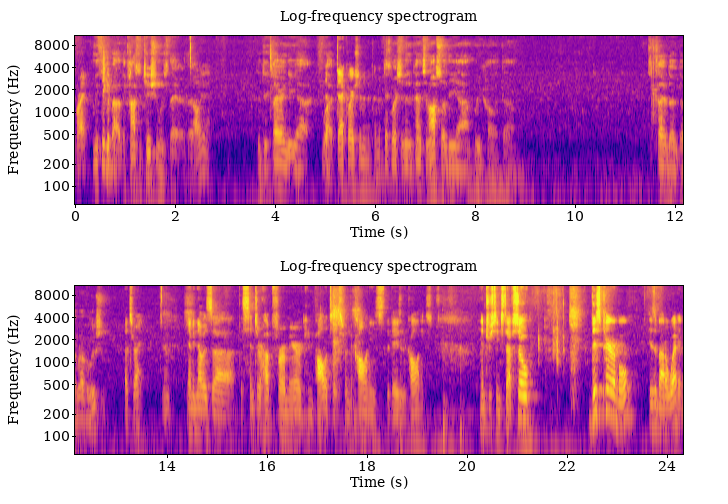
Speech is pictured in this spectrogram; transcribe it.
Right. I mean, think about it. The Constitution was there. The, Oh yeah. the declaring the uh, what The Declaration of Independence. Declaration of Independence, and also the uh, what do you call it? Uh, declare the, the revolution. That's right. Yeah. I mean, that was uh, the center hub for American politics from the colonies, the days of the colonies. Interesting stuff. So, this parable is about a wedding.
